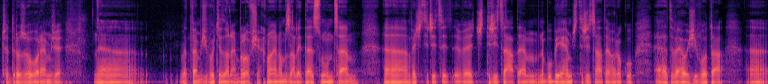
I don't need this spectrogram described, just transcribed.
před rozhovorem, že e, ve tvém životě to nebylo všechno jenom zalité sluncem. Eh, ve 40, ve 40. nebo během 40. roku eh, tvého života eh,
